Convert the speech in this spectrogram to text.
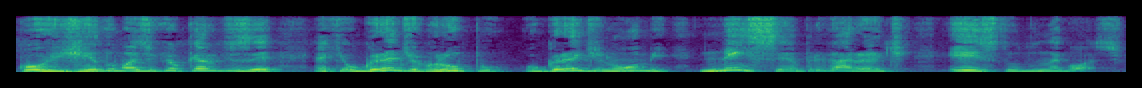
corrigindo, mas o que eu quero dizer é que o grande grupo, o grande nome, nem sempre garante êxito do negócio.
